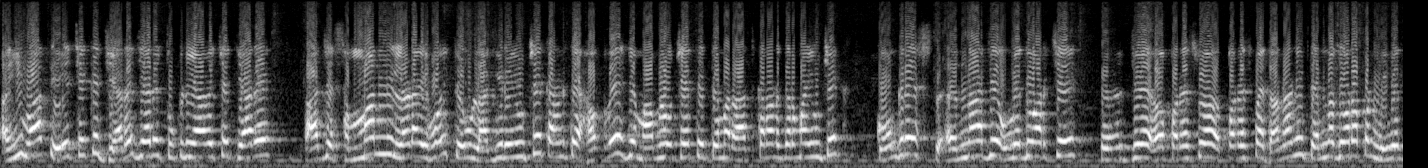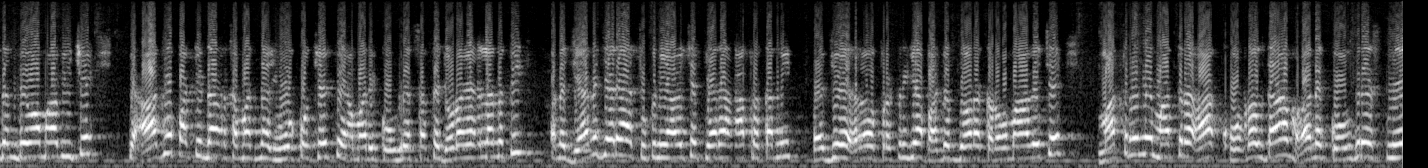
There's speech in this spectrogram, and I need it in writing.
અહીં વાત એ છે કે જ્યારે જ્યારે ચૂંટણી આવે છે, ત્યારે આજે સન્માનની લડાઈ હોય તેવું લાગી રહ્યું છે, કારણ કે હવે જે મામલો છે તે તેમાં રાજકારણ ગરમાયું છે. કોંગ્રેસ ના જે ઉમેદવાર છે જે પરેશ, પરેશભાઈ ધાનાણી, તેમના દ્વારા પણ નિવેદન દેવામાં આવ્યું છે કે આ જે પાટીદાર સમાજના યુવકો છે તે અમારી કોંગ્રેસ સાથે જોડાયેલા નથી અને જ્યારે જ્યારે આ ચૂંટણી આવે છે, ત્યારે આ પ્રકારની જે પ્રક્રિયા ભાજપ દ્વારા કરવામાં આવે છે. માત્ર ને માત્ર આ ખોડલધામ અને કોંગ્રેસને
